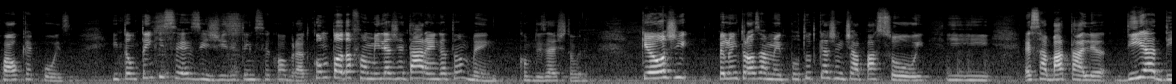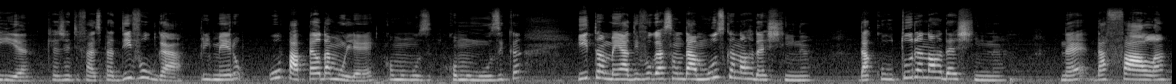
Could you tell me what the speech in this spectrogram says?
qualquer coisa. Então tem que ser exigido e tem que ser cobrado. Como toda família, a gente arenga também, como diz a história. Porque hoje, pelo entrosamento, por tudo que a gente já passou e, e essa batalha dia a dia que a gente faz para divulgar, primeiro, o papel da mulher como, como música e também a divulgação da música nordestina, da cultura nordestina, né, da fala,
